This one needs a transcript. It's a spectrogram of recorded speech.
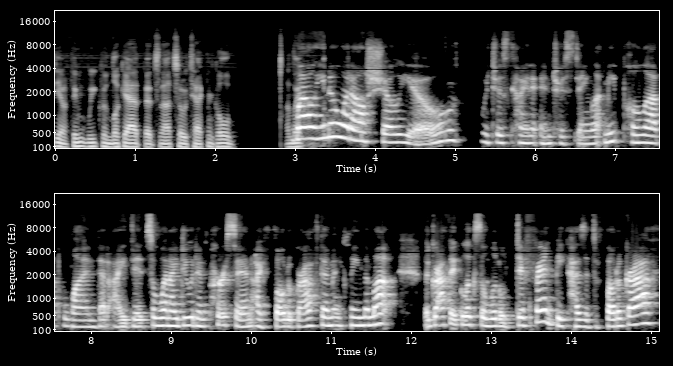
you know thing we can look at that's not so technical? Well you know what i'll show you which is kind of interesting. Let me pull up one that I did. So when I do it in person, I photograph them and clean them up. The graphic looks a little different because it's a photograph.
